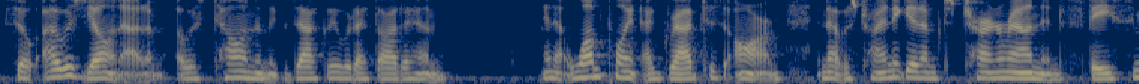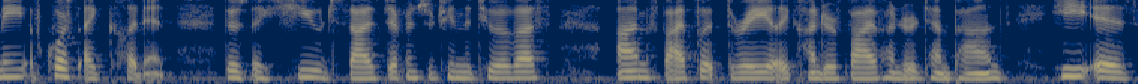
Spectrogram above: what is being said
So I was yelling at him. I was telling him exactly what I thought of him. And at one point, I grabbed his arm and I was trying to get him to turn around and face me. Of course, I couldn't. There's a huge size difference between the two of us. I'm five foot three, like 105, 110 pounds. He is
